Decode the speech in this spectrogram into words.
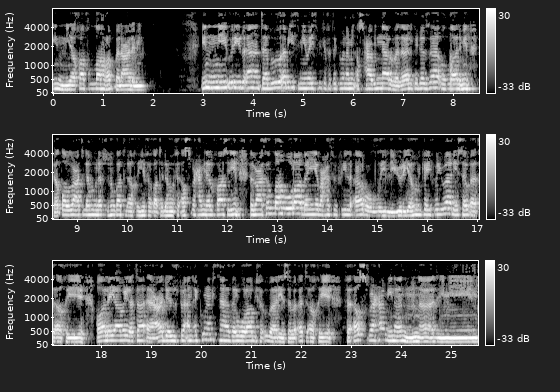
إني أخاف الله رب العالمين. إني أريد أن تبوء بإثمي وإثمك فتكون من أصحاب النار وذلك جزاء الظالمين. فطوعت له نفسه قتل أخيه فقتله فأصبح من الخاسرين. فبعث الله غرابا يبحث في الأرض ليريه كيف يواري سوءة أخيه. قال يا ويلتى أعجزت أن أكون مثل هذا الغراب؟ فأواري سوءة أخيه فأصبح من النادمين.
